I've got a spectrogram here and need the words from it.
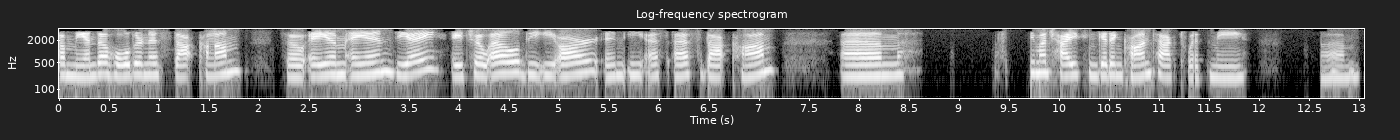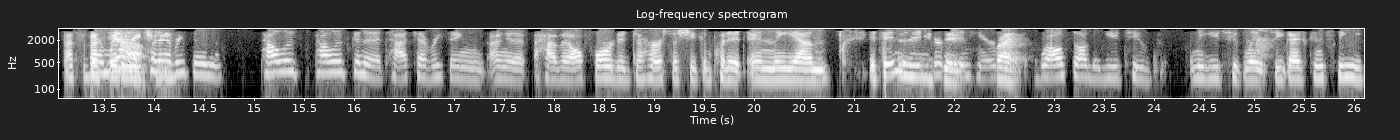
amandaholderness.com. So A M A N D A H O L D E R N E S S dot com. Um, that's pretty much how you can get in contact with me. Um, that's the best yeah, way to we'll reach put me. everything Paula's Paula's going to attach everything. I'm going to have it all forwarded to her so she can put it in the um it's in, In the the description YouTube, here. right. But we're also on the YouTube in the YouTube link so you guys can see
